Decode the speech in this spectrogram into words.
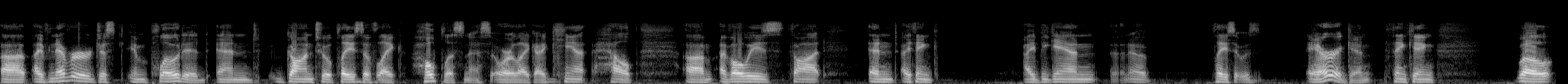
uh, I've never just imploded and gone to a place of like hopelessness or like I can't help. Um, I've always thought, and I think I began in a place that was arrogant, thinking, well,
